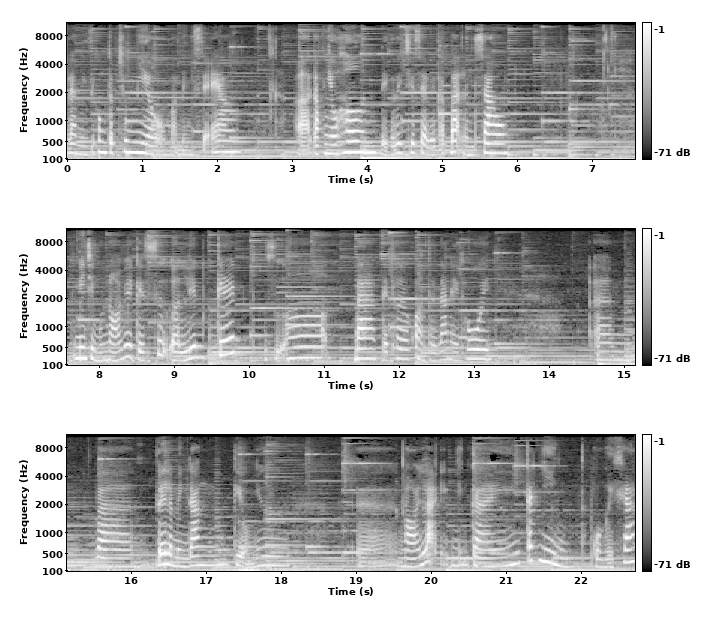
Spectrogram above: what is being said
Là mình sẽ không tập trung nhiều mà mình sẽ uh, đọc nhiều hơn để có thể chia sẻ với các bạn lần sau. Thì mình chỉ muốn nói về cái sự uh, liên kết giữa ba cái thời khoảng thời gian này thôi. Um, và đây là mình đang kiểu như nói lại những cái cách nhìn của người khác.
